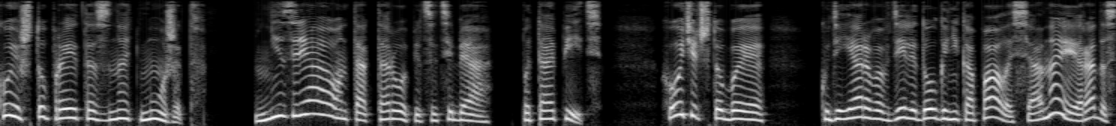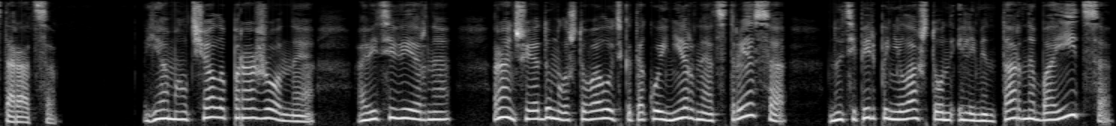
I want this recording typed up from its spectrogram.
кое-что про это знать может». Не зря он так торопится тебя потопить. Хочет, чтобы Кудеярова в деле долго не копалась, а она и рада стараться». Я молчала пораженная, а ведь и верно. Раньше я думала, что Володька такой нервный от стресса, но теперь поняла, что он элементарно боится.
